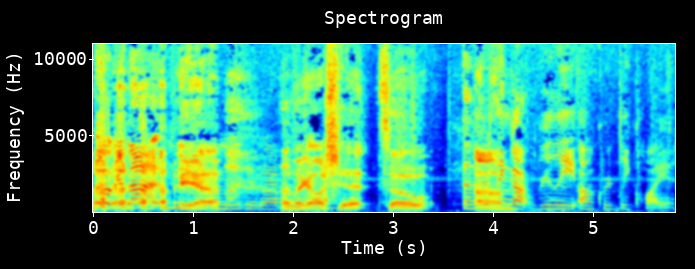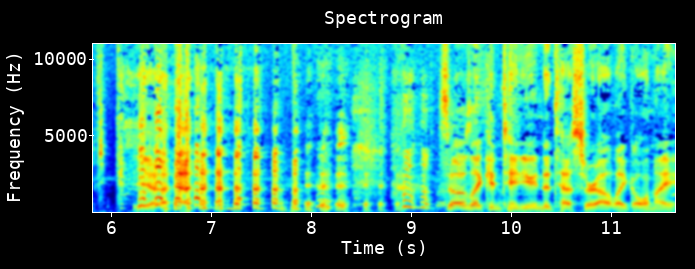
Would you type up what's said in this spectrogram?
poking that. Yeah. I'm not gonna go I'm like, oh shit. So Then everything Um, got really awkwardly quiet. yeah. so I was like continuing to test her out like all night.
